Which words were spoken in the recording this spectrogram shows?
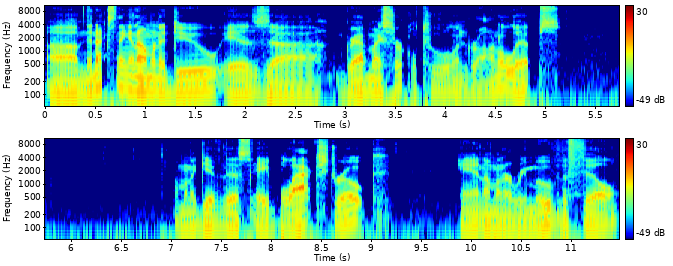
um, the next thing that I'm going to do is uh, grab my circle tool and draw an ellipse. I'm going to give this a black stroke and I'm going to remove the fill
